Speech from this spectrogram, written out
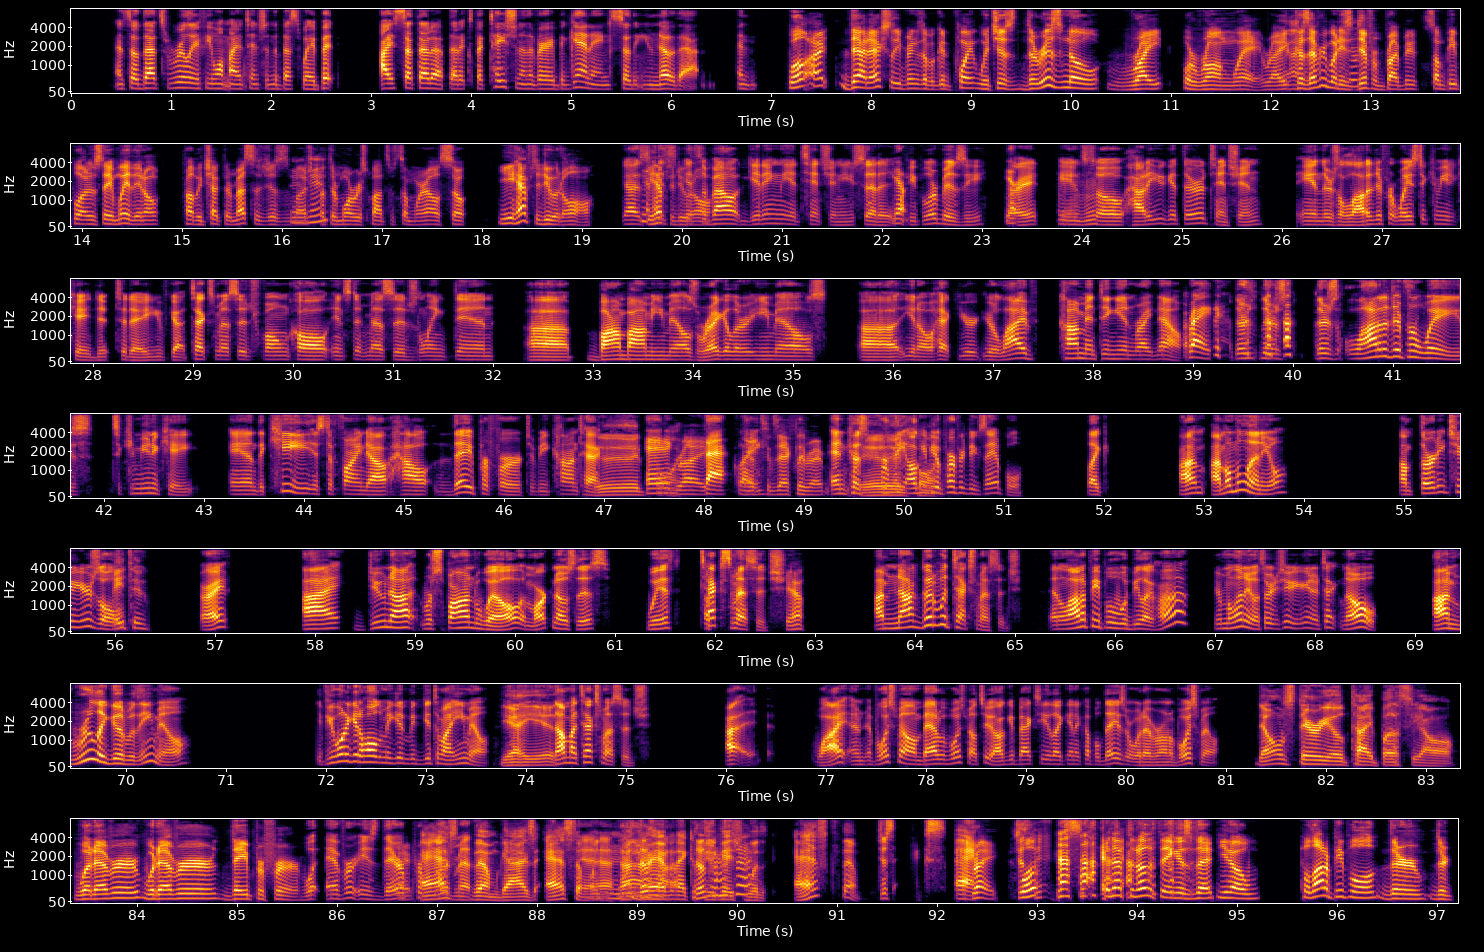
And so that's really, if you want my attention, the best way. But I set that up, that expectation in the very beginning so that you know that. And well, I, that actually brings up a good point, which is there is no right or wrong way, right? Yeah. Because everybody's Mhm. different. Probably some people are the same way. They don't probably check their messages as much, Mhm. but they're more responsive somewhere else. So you have to do it all. Guys, You have to do it it's all. about getting the attention. You said it. Yep. People are busy, Yep. right? And Mhm. so, how do you get their attention? And there's a lot of different ways to communicate today. You've got text message, phone call, instant message, LinkedIn, uh, bomb bomb emails, regular emails. Uh, you know, heck, you're you're live commenting in right now. Right. There's there's there's a lot of different ways to communicate, and the key is to find out how they prefer to be contacted. Good point. Right. Exactly. That's exactly right. And because for me, Good I'll give you a perfect example. Like, I'm I'm a millennial. I'm 32 years old. Me too. All right. I do not respond well, and Mark knows this, with oh, text message. Yeah. I'm not good with text message. And a lot of people would be like, huh? You're millennial, 32, you're going to text. No, I'm really good with email. If you want to get a hold of me, get, me- get to my email, Yeah, he is. not my text message. I Why? And voicemail, I'm bad with voicemail too. I'll get back to you like in a couple days or whatever on a voicemail. Don't stereotype us, y'all. Whatever, whatever they prefer. Whatever is their Right. preferred Ask method. them, guys. Ask them Yeah. when you're Doesn't- having that communication with. Ask them. Just X. Ask. Right. Just well, X. and that's another thing is that you know a lot of people they're they're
